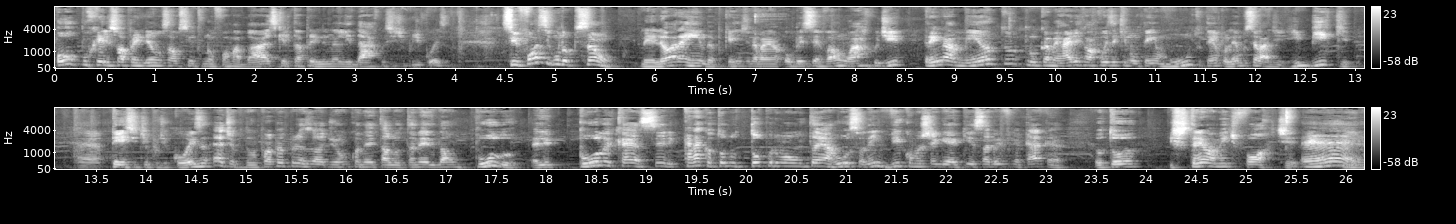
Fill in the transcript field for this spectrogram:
ou porque ele só aprendeu a usar o cinto de uma forma básica, ele tá aprendendo a lidar com esse tipo de coisa. Se for a segunda opção, melhor ainda, porque a gente ainda vai observar um arco de treinamento um Kamen Rider, que é uma coisa que não tem há muito tempo. Eu lembro, sei lá, de Hibiki É. ter esse tipo de coisa. É, tipo, no próprio episódio 1, quando ele tá lutando, ele dá um pulo, ele pula e cai assim, ele, caraca, eu tô no topo de uma montanha russa, eu nem vi como eu cheguei aqui, sabe? Ele fica, caraca, eu tô extremamente forte. É,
